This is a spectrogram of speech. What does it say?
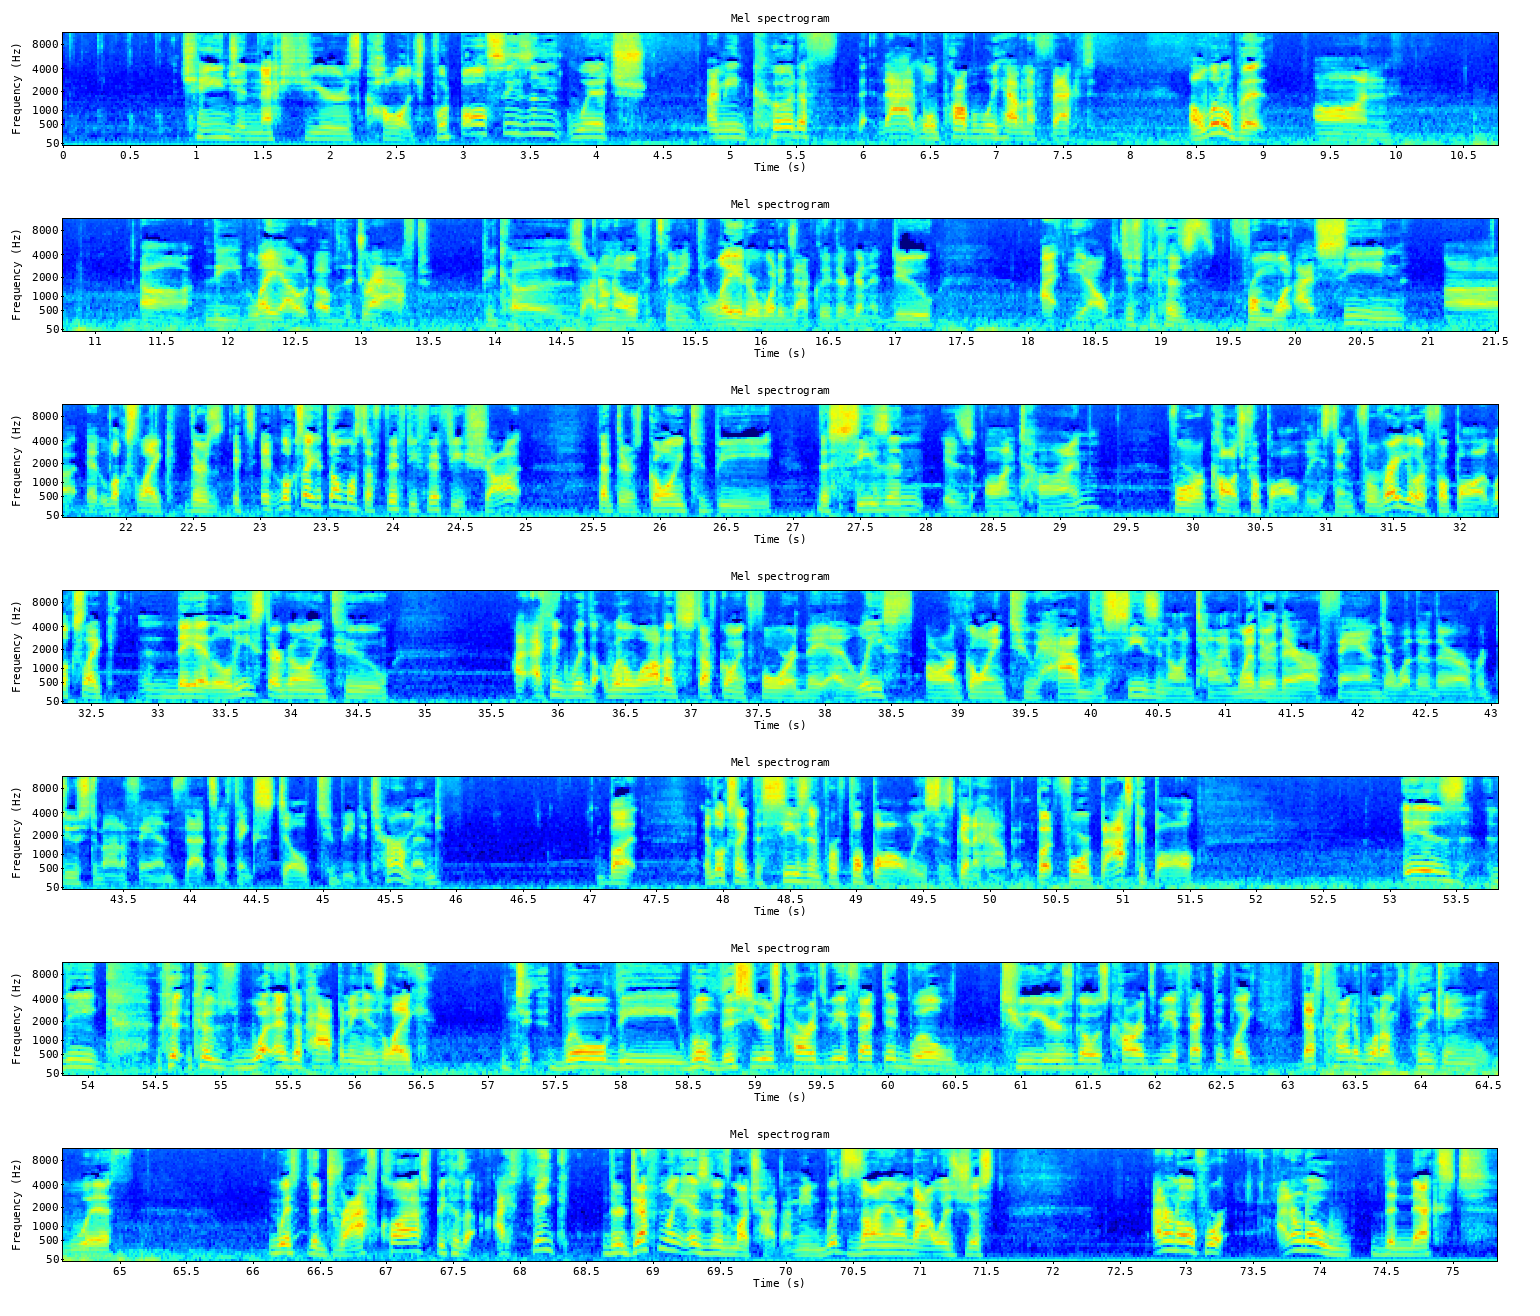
change in next year's college football season, which I mean could that will probably have an effect a little bit on uh, the layout of the draft because I don't know if it's going to be delayed or what exactly they're going to do. I, you know, just because from what I've seen, uh, it looks like there's it's it looks like it's almost a 50-50 shot that there's going to be the season is on time for college football at least, and for regular football, it looks like they at least are going to I think with with a lot of stuff going forward, they at least are going to have the season on time. Whether there are fans or whether there are a reduced amount of fans, that's I think still to be determined. But it looks like the season for football at least is going to happen. But for basketball, is the because what ends up happening is like, will the will this year's cards be affected? Will two years ago's cards be affected? Like that's kind of what I'm thinking with with the draft class because I think there definitely isn't as much hype. I mean, with Zion, that was just I don't know if we're I don't know the next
